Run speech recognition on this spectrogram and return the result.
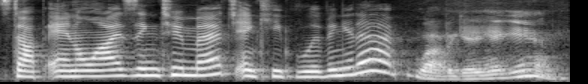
stop analyzing too much and keep living it up. Well, beginning again.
